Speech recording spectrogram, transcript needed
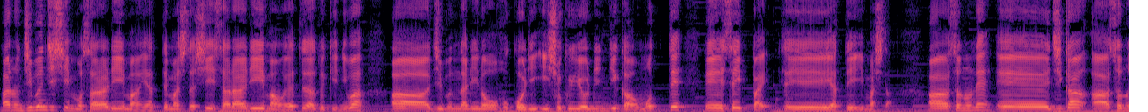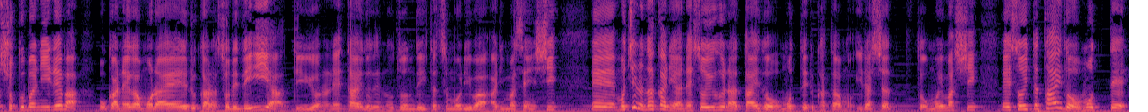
あの、自分自身もサラリーマンやってましたし、サラリーマンをやってた時には、あ自分なりの誇り、職業倫理観を持って、えー、精一杯、えー、やっていました。あそのね、えー、時間あ、その職場にいればお金がもらえるからそれでいいやっていうようなね、態度で臨んでいたつもりはありませんし、えー、もちろん中にはね、そういう風な態度を持っている方もいらっしゃると思いますし、えー、そういった態度を持って、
